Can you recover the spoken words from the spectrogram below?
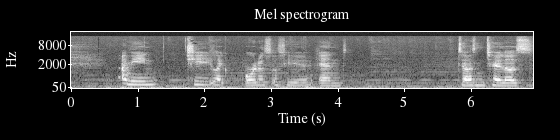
I mean, she like orders us here and doesn't tell us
